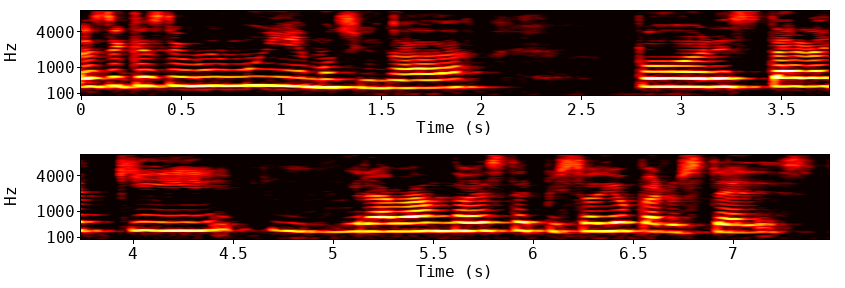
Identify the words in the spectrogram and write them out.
Así que estoy muy, muy emocionada por estar aquí grabando este episodio para ustedes.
